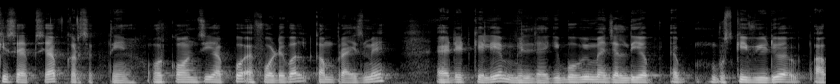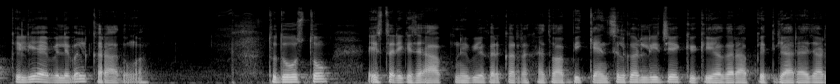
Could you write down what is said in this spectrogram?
किस ऐप से आप कर सकते हैं और कौन सी आपको अफोर्डेबल कम प्राइस में एडिट के लिए मिल जाएगी। वो भी मैं जल्दी अब, अब उसकी वीडियो आपके लिए अवेलेबल करा दूँगा। तो दोस्तों इस तरीके से आपने भी अगर कर रखा है तो आप भी कैंसिल कर लीजिए क्योंकि अगर आपके ग्यारह हज़ार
